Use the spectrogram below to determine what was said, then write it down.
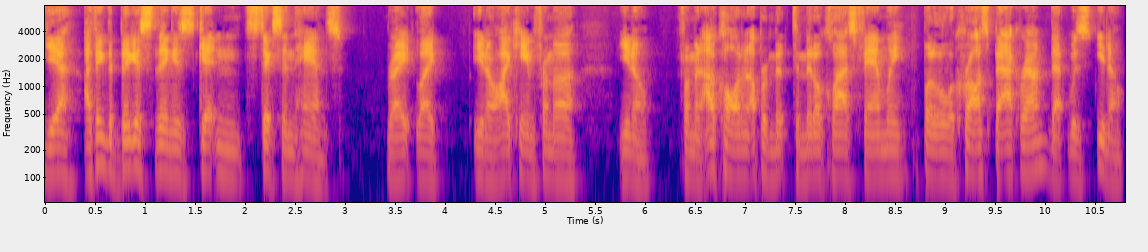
Yeah, I think the biggest thing is getting sticks in hands, right? Like, you know, I came from a, you know, from an I'll call it an upper to middle class family, but a lacrosse background that was, you know,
